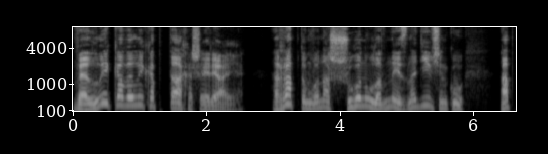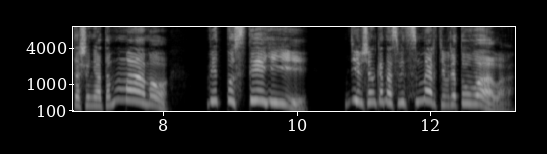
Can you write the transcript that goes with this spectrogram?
велика велика птаха ширяє. Раптом вона шугонула вниз на дівчинку, а пташенята Мамо, відпусти її. Дівчинка нас від смерті врятувала.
